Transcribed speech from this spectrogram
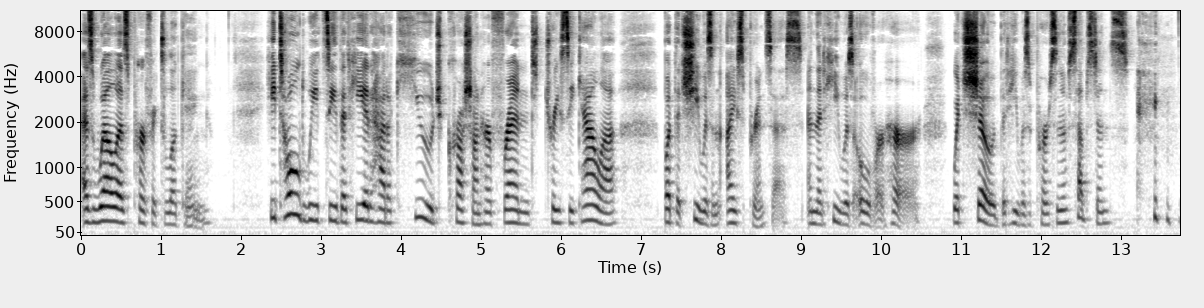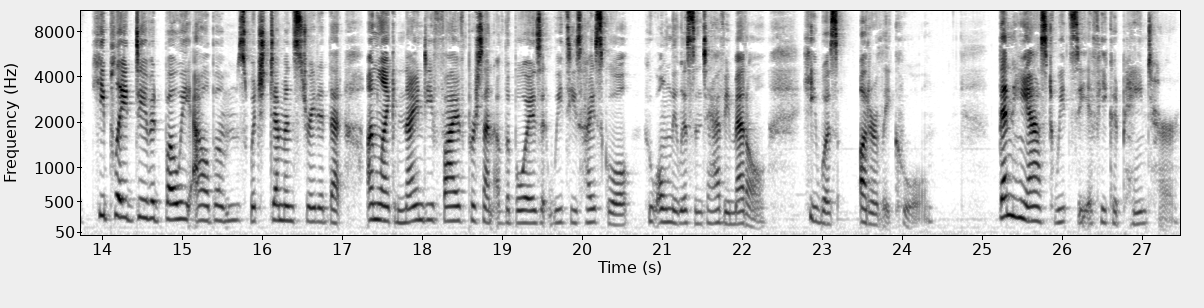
as well as perfect looking. He told Weetzie that he had had a huge crush on her friend, Tracy Calla, but that she was an ice princess and that he was over her, which showed that he was a person of substance. he played David Bowie albums, which demonstrated that, unlike 95% of the boys at Weetzie's high school who only listened to heavy metal, he was utterly cool. Then he asked Weetzie if he could paint her,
